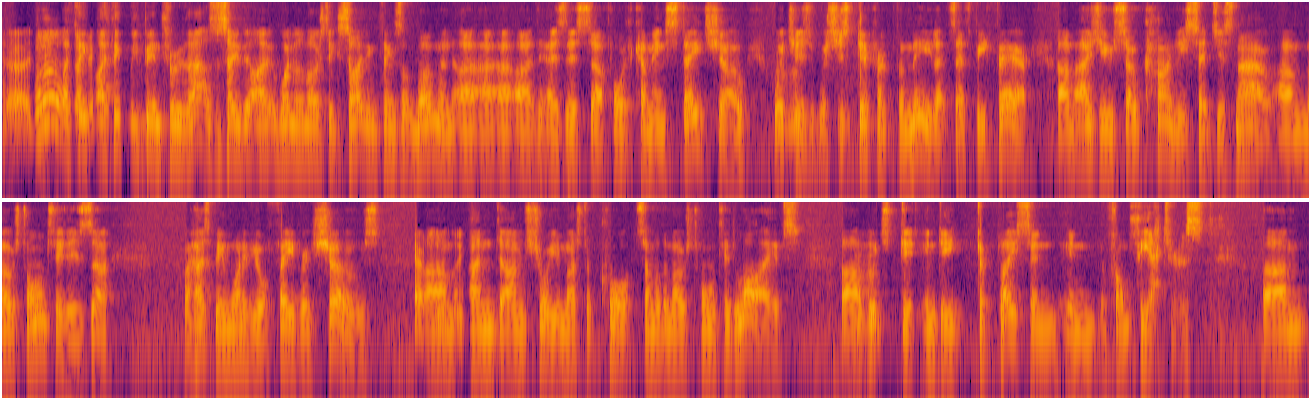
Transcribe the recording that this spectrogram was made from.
Uh, well, no, I think I think we've been through that. As I say, I, one of the most exciting things at the moment uh, uh, uh is this uh, forthcoming stage show, which mm-hmm. is which is different for me. Let's let's be fair. Um, as you so kindly said just now, um, most haunted is or has been one of your favourite shows. Um, and I'm sure you must have caught some of the most haunted lives, uh, mm-hmm. which did indeed took place in, in from theatres. Um,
